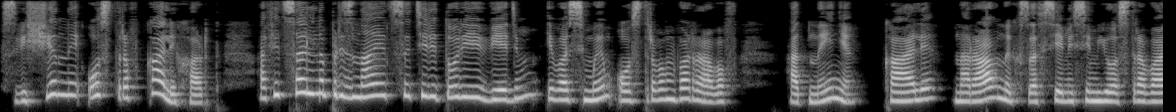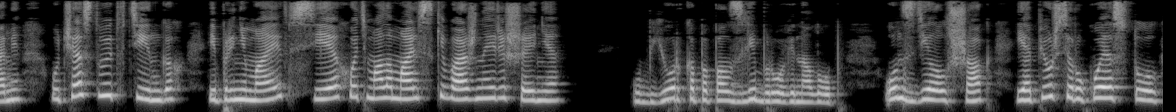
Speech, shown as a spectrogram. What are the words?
священный остров Калихард официально признается территорией ведьм и восьмым островом Варавов. Отныне Кали на равных со всеми семью островами участвует в тингах и принимает все хоть маломальски важные решения. У Бьорка поползли брови на лоб. Он сделал шаг и оперся рукой о стол,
